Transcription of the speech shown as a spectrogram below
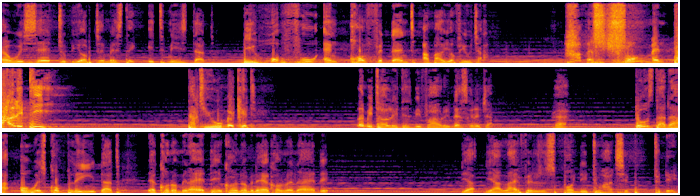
And we say to be optimistic, it means that be hopeful and confident about your future. A strong mentality that you will make it. Let me tell you this before I read the scripture. Those that are always complaining that the economy, the economy, the economy, their, their life is responding to hardship today.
